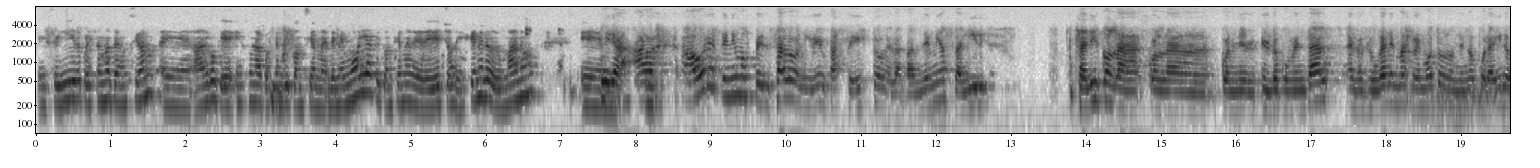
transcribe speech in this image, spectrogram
eh, seguir prestando atención a algo que es una cuestión que concierne de memoria, que concierne de derechos de género, de humanos, eh, Mira, ahora, tenemos pensado, ni bien pase esto de la pandemia, salir salir con la con la con el, documental a los lugares más remotos donde no por ahí no,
